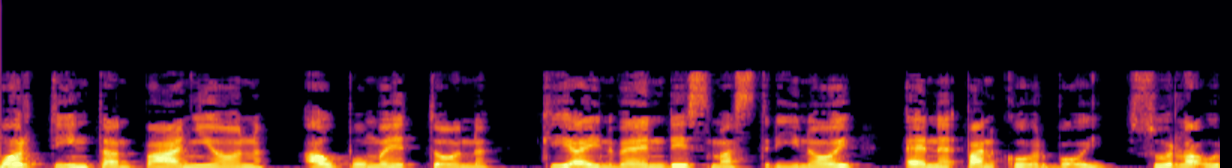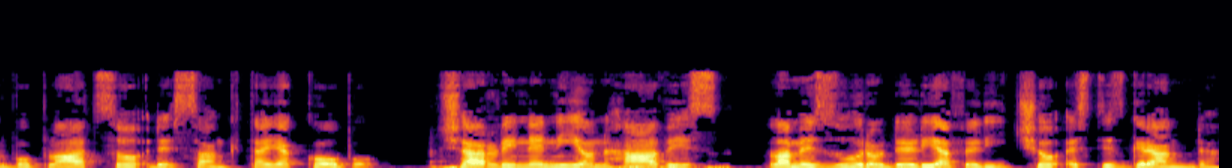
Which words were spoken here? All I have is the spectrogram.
mortintan panion, au pometon, kiain vendis mastrinoi en pancorboi sur la urboplazzo de Sancta Jacobo. Ĉar li nenion havis, la mezuro de lia felicio estis granda.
